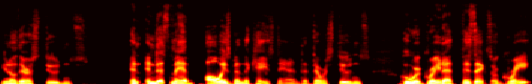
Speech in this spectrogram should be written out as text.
you know there are students and and this may have always been the case dan that there were students who were great at physics or great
